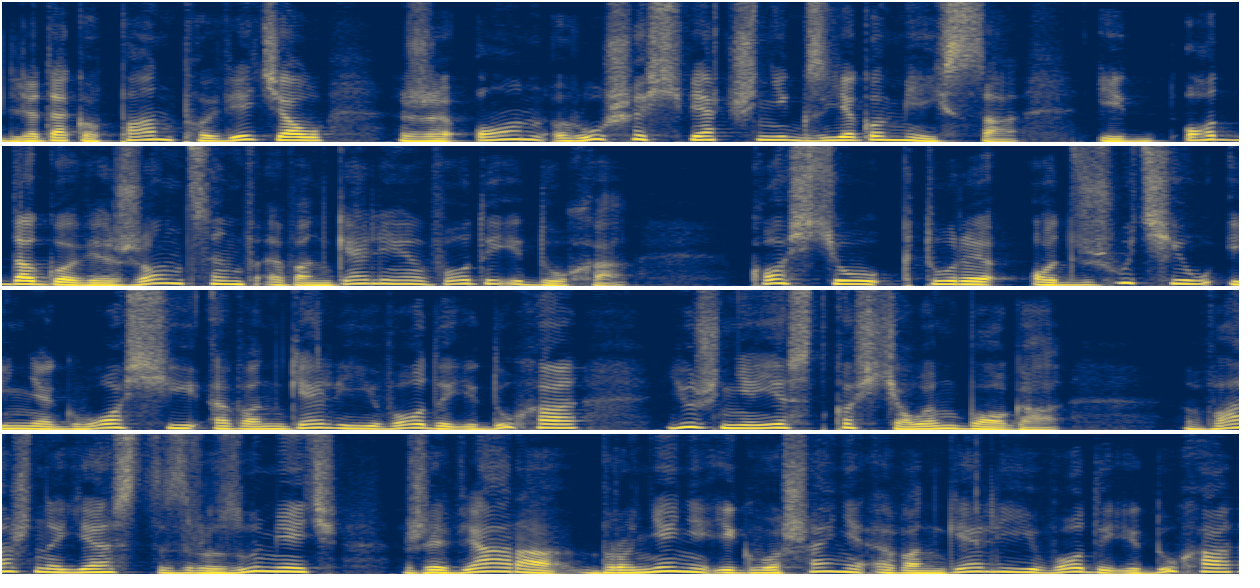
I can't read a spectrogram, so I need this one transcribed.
Dlatego Pan powiedział, że On ruszy świecznik z jego miejsca i odda go wierzącym w Ewangelię wody i ducha. Kościół, który odrzucił i nie głosi Ewangelii wody i ducha, już nie jest Kościołem Boga. Ważne jest zrozumieć, że wiara, bronienie i głoszenie Ewangelii wody i ducha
